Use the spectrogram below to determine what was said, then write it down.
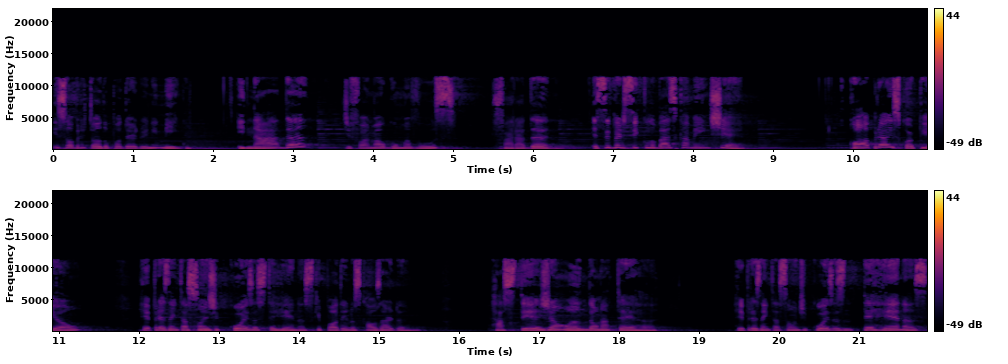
e sobre todo o poder do inimigo. E nada, de forma alguma, vos fará dano. Esse versículo basicamente é: cobra, escorpião, representações de coisas terrenas que podem nos causar dano. Rastejam, andam na terra. Representação de coisas terrenas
